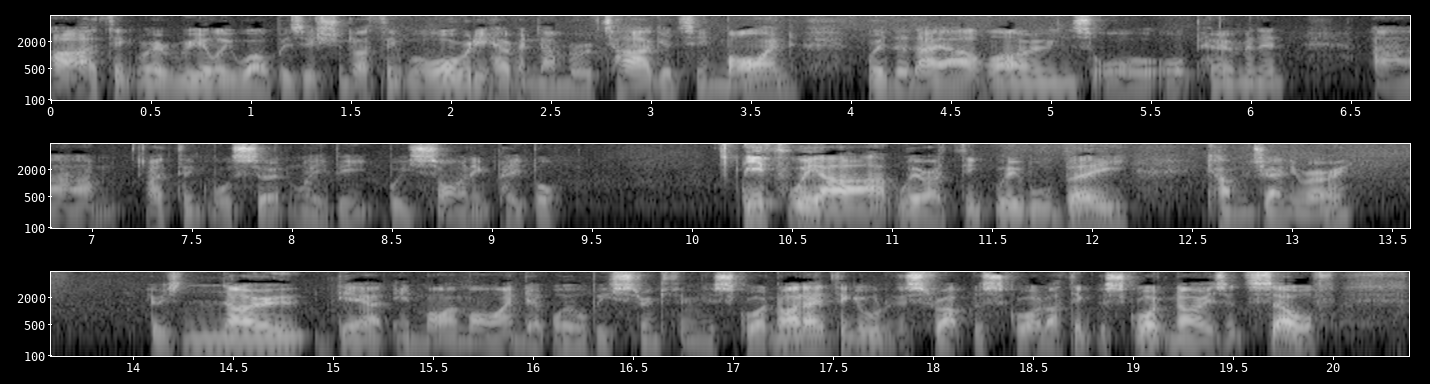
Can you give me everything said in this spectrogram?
I think we're really well positioned. I think we'll already have a number of targets in mind, whether they are loans or, or permanent. Um, I think we'll certainly be, be signing people. If we are where I think we will be come January, there is no doubt in my mind that we'll be strengthening the squad. And I don't think it will disrupt the squad. I think the squad knows itself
